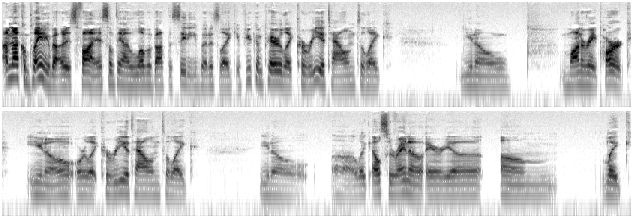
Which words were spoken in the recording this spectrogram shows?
I'm not complaining about it. It's fine. It's something I love about the city, but it's like if you compare like Koreatown to like you know Monterey Park, you know, or like Koreatown to like you know uh, like El Sereno area, um, like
